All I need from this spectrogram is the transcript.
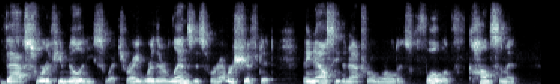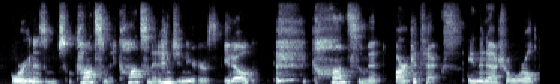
that sort of humility switch, right, where their lens is forever shifted, they now see the natural world as full of consummate organisms, consummate, consummate engineers, you know, consummate architects in the natural world.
